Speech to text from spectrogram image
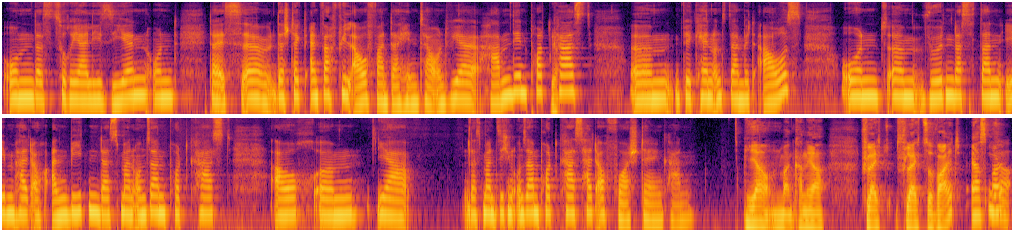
um das zu realisieren. Und da ist, äh, da steckt einfach viel Aufwand dahinter. Und wir haben den Podcast, ja. ähm, wir kennen uns damit aus und ähm, würden das dann eben halt auch anbieten, dass man unseren Podcast auch, ähm, ja, dass man sich in unserem Podcast halt auch vorstellen kann. Ja, und man kann ja vielleicht, vielleicht soweit erstmal. Ja.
